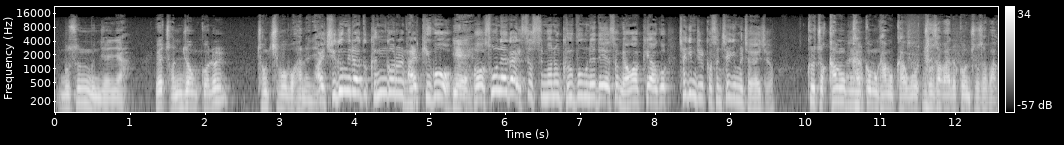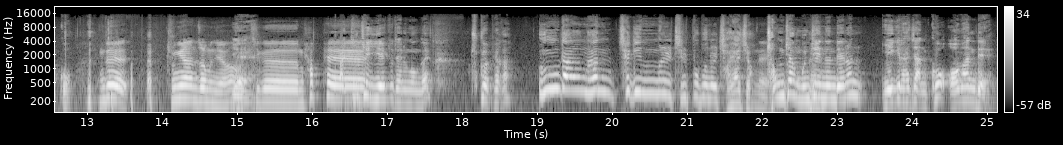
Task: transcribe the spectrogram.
무슨 문제냐? 왜 전 정권을 정치 보복하느냐? 아니, 지금이라도 근거를 밝히고 예. 어, 손해가 있었으면 그 부분에 대해서 명확히 하고 책임질 것은 책임을 져야죠. 그렇죠. 감옥 예. 갈 거면 감옥 가고 조사받을 거면 조사받고. 근데 중요한 점은요. 예. 지금 협회 아니, 그렇게 이해해도 되는 건가요? 축구협회가? 응당한 책임을 질 부분을 져야죠. 네. 정작 문제 있는 데는 얘기를 하지 않고 엄한데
